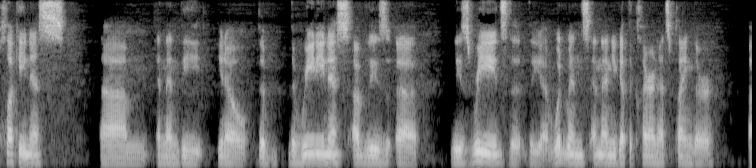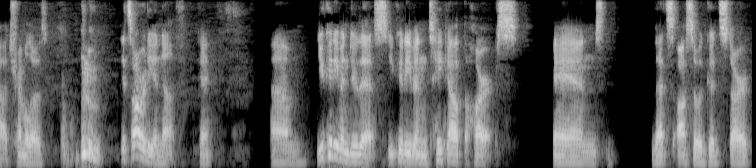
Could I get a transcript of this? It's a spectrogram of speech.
pluckiness, um, and then the you know the the reediness of these uh, these reeds, the the um, woodwinds, and then you get the clarinets playing their uh, tremolos. it's already enough. Okay. Um, you could even do this. You could even take out the harps, and that's also a good start.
